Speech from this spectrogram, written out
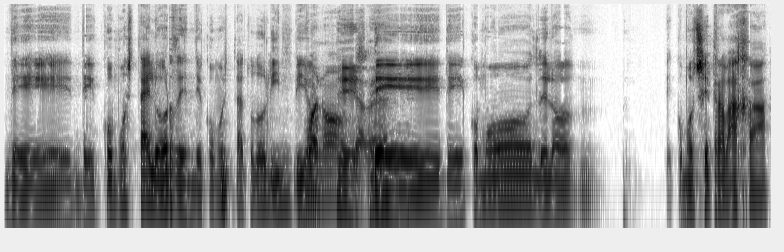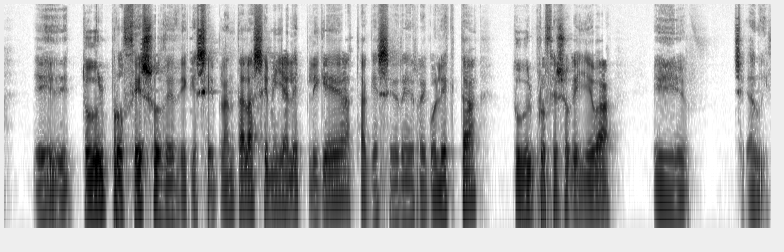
de, de cómo está el orden, de cómo está todo limpio Bueno, Sí, de, de cómo de lo, de cómo se trabaja, eh, de todo el proceso, desde que se planta la semilla, le expliqué, hasta que se re- recolecta, todo el proceso que lleva. Eh, se quedaron-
